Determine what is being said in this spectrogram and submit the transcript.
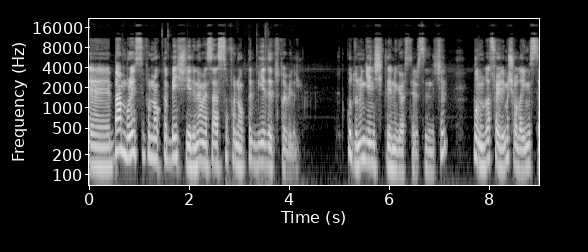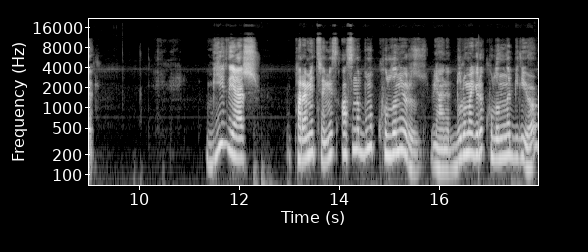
Ee, ben burayı 0.5 yerine mesela 0.1 de tutabilirim. Kutunun genişliklerini gösterir sizin için. Bunu da söylemiş olayım istedim. Bir diğer parametremiz aslında bunu kullanıyoruz. Yani duruma göre kullanılabiliyor.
